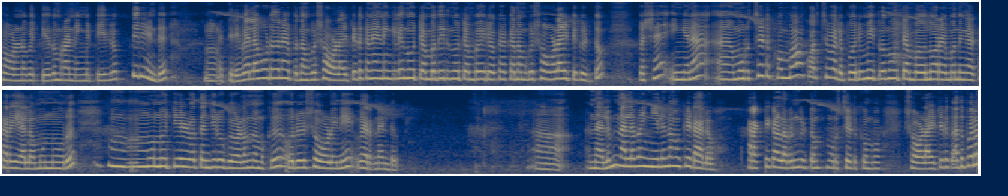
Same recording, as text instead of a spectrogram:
ഷോളിന് പറ്റിയതും റണ്ണിങ് മെറ്റീരിയൽ ഒത്തിരി ഉണ്ട്. ഇത്തിരി വില കൂടുതലാണ് ഇപ്പം നമുക്ക് ഷോളായിട്ട് എടുക്കണമെങ്കിൽ നൂറ്റമ്പത് ഇരുന്നൂറ്റമ്പത് രൂപക്കൊക്കെ നമുക്ക് ഷോളായിട്ട് കിട്ടും. പക്ഷേ ഇങ്ങനെ മുറിച്ചെടുക്കുമ്പോൾ കുറച്ച് വില. ഇപ്പോൾ ഒരു മീറ്റർ നൂറ്റമ്പത് എന്ന് പറയുമ്പോൾ നിങ്ങൾക്കറിയാലോ മുന്നൂറ് മുന്നൂറ്റി എഴുപത്തഞ്ച് രൂപയോളം നമുക്ക് ഒരു ഷോളിന് വരുന്നുണ്ട് എന്നാലും നല്ല ഭംഗിയിൽ നമുക്ക് ഇടാലോ. കറക്റ്റ് കളറും കിട്ടും മുറിച്ചെടുക്കുമ്പോൾ. ഷോളായിട്ട് എടുക്കും അതുപോലെ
